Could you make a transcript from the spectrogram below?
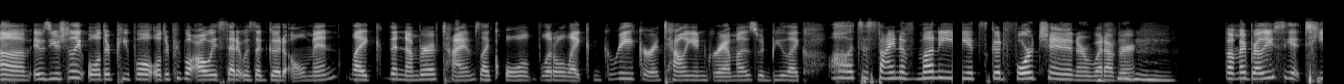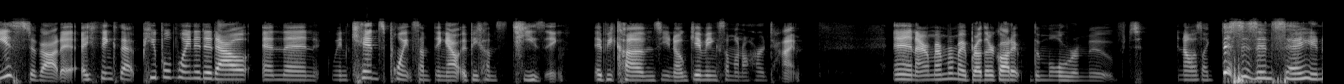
Um, it was usually older people. Older people always said it was a good omen. Like the number of times, like old little like Greek or Italian grandmas would be like, "Oh, it's a sign of money. It's good fortune or whatever." but my brother used to get teased about it. I think that people pointed it out, and then when kids point something out, it becomes teasing. It becomes, you know, giving someone a hard time. And I remember my brother got it the mole removed. And I was like, this is insane.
